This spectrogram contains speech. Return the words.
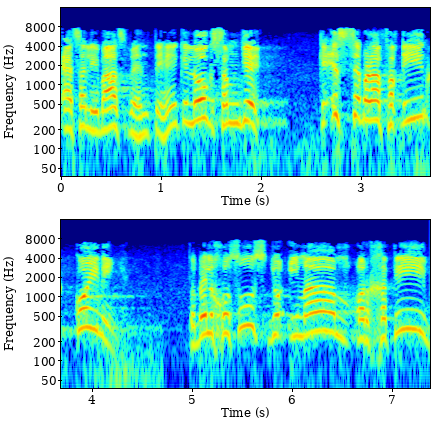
ایسا لباس پہنتے ہیں کہ لوگ سمجھے کہ اس سے بڑا فقیر کوئی نہیں ہے۔ تو بالخصوص جو امام اور خطیب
